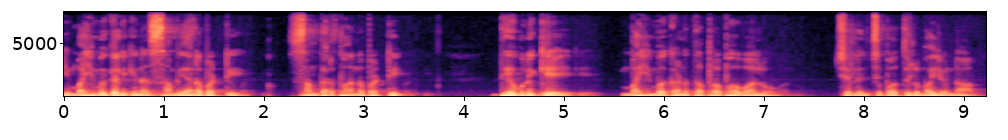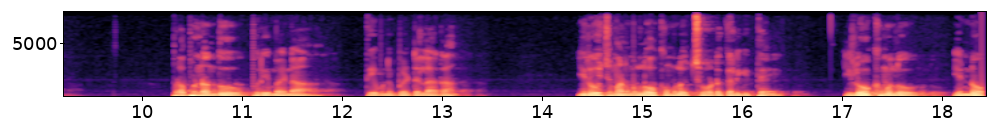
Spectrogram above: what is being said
ఈ మహిమ కలిగిన సమయాన్ని బట్టి సందర్భాన్ని బట్టి దేవునికే మహిమ గణత ప్రభావాలు చెల్లించబద్దులమై ఉన్నాం. ప్రభునందు ప్రియమైన దేవుని బిడ్డలారా ఈరోజు మనం లోకములో చూడగలిగితే ఈ లోకములో ఎన్నో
